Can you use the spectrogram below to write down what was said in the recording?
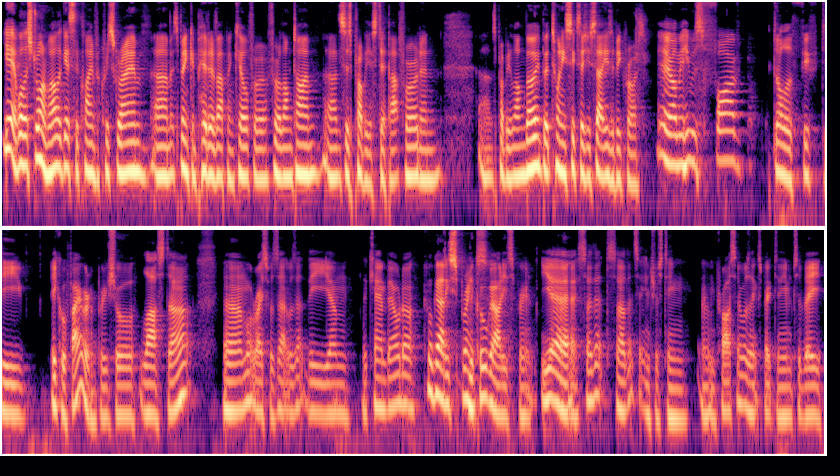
Yeah, well, it's drawn well. I guess the claim for Chris Graham. Um, it's been competitive up in Kel for for a long time. Uh, this is probably a step up for it, and uh, it's probably a long bow. But twenty six, as you say, is a big price. Yeah, I mean, he was five dollar fifty equal favourite. I'm pretty sure last start. Um, what race was that? Was that the um, the Campbelder Coolgardie Sprint. The. Coolgardie sprint. Yeah, so that's uh, that's an interesting um, price. I wasn't expecting him to be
